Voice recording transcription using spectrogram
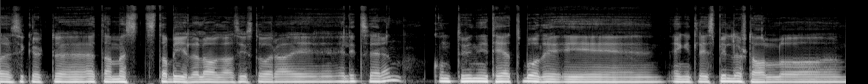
det er sikkert eh, et av de mest stabile lagene de siste åra i Eliteserien. Kontinuitet både i egentlig spillerstall og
